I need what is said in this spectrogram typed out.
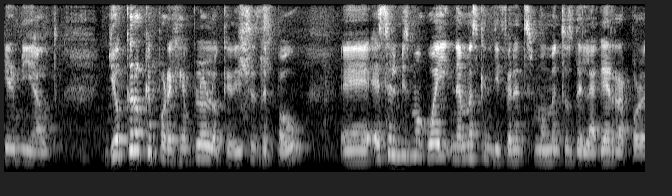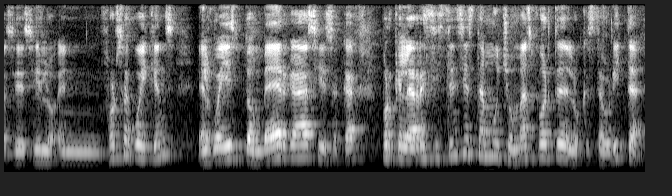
hear me out. Yo creo que, por ejemplo, lo que dices de Poe eh, es el mismo güey, nada más que en diferentes momentos de la guerra, por así decirlo. En Force Awakens, el güey es Don Vergas y es acá, porque la resistencia está mucho más fuerte de lo que está ahorita.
